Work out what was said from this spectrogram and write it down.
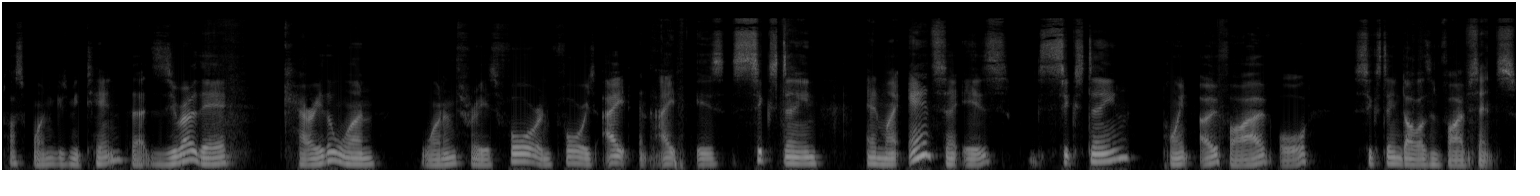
plus 1 gives me 10. So that's 0 there. Carry the 1. 1 and 3 is 4, and 4 is 8, and 8 is 16. And my answer is 16.05 or $16.05.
